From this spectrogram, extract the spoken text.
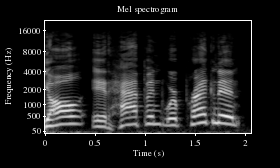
Y'all, it happened. We're pregnant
